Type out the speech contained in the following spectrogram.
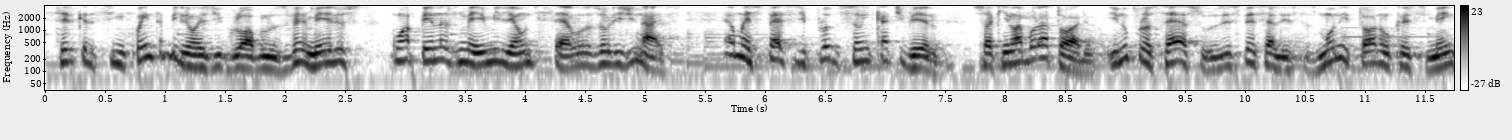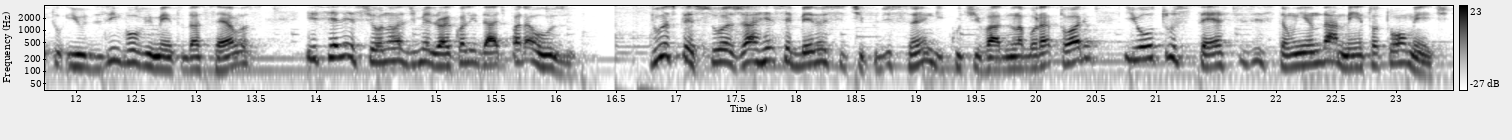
cerca de 50 bilhões de glóbulos vermelhos com apenas meio milhão de células originais. É uma espécie de produção em cativeiro, só que em laboratório, e no processo os especialistas monitoram o crescimento e o desenvolvimento das células e selecionam as de melhor qualidade para uso. Duas pessoas já receberam esse tipo de sangue cultivado em laboratório e outros testes estão em andamento atualmente.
